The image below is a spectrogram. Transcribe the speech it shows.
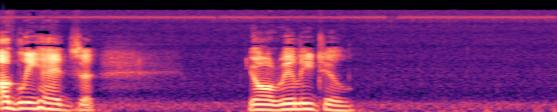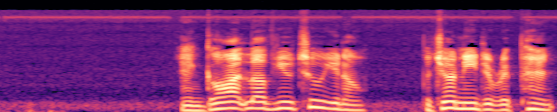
ugly heads. Y'all really do. And God love you too, you know. But you need to repent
